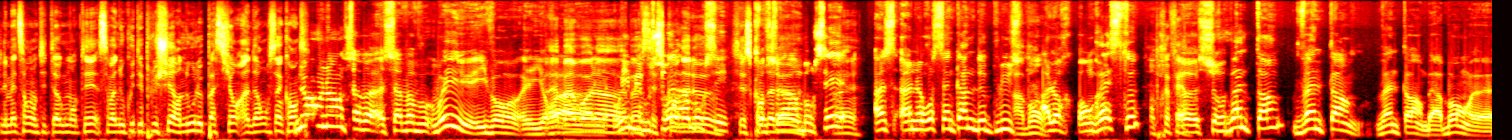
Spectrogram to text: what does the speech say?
les médecins ont été augmentés. Ça va nous coûter plus cher, nous, le patient, 1,50 Non, non, ça va, ça va vous. Oui, ils vont. Il y aura. Eh ben voilà, oui, eh mais ben vous serez remboursé. C'est scandaleux. Vous remboursé. 1,50€ de plus. Ah bon Alors on reste on euh, sur 20 ans, 20 ans, 20 ans. Ben bon, euh,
